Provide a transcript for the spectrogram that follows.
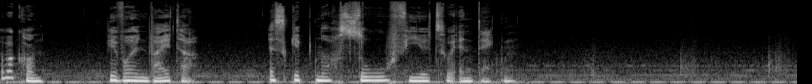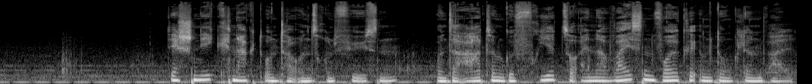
Aber komm, wir wollen weiter. Es gibt noch so viel zu entdecken. Der Schnee knackt unter unseren Füßen. Unser Atem gefriert zu einer weißen Wolke im dunklen Wald.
